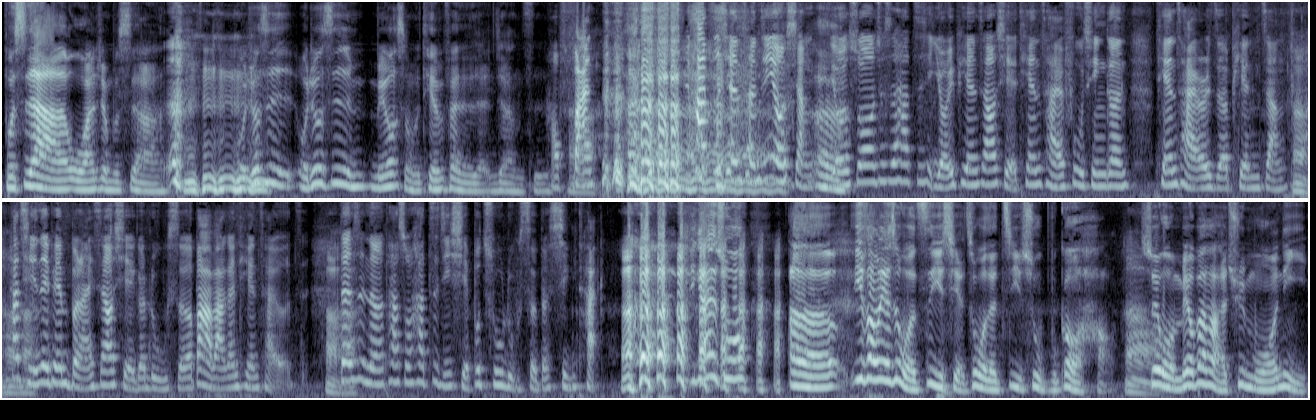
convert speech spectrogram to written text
不是啊，我完全不是啊，我就是我就是没有什么天分的人，这样子。好烦。啊。他之前曾经有想 嗯。有说，就是他之前有一篇是要写天才父亲跟天才儿子的篇章。啊他其实那篇本来是要写一个乳蛇爸爸跟天才儿子，啊但是呢，他说他自己写不出乳蛇的心态。应该说，呃，一方面是我自己写作的技术不够好，啊所以我没有办法去模拟，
